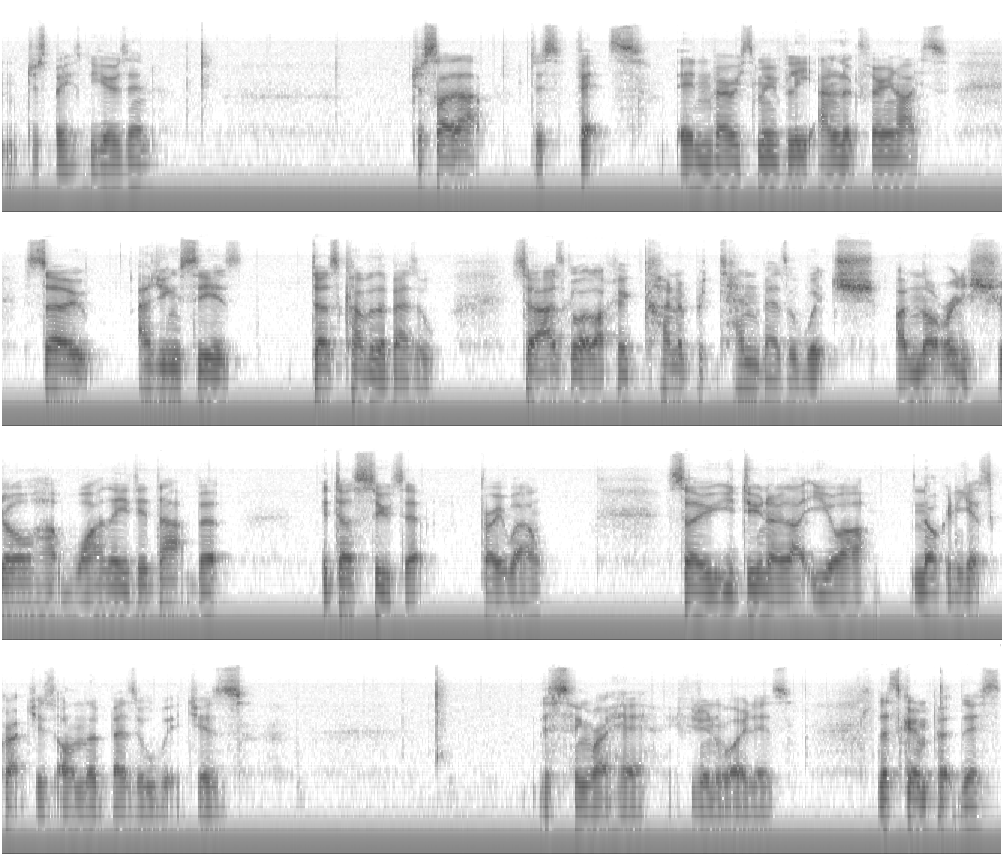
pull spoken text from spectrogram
It just basically goes in. Just like that. Just fits in very smoothly and looks very nice. So as you can see it does cover the bezel. So it has got like a kind of pretend bezel which I'm not really sure how, why they did that but it does suit it very well so you do know that you are not going to get scratches on the bezel which is this thing right here if you don't know what it is. Let's go and put this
